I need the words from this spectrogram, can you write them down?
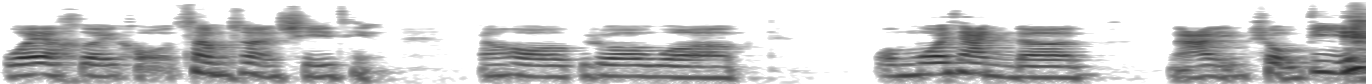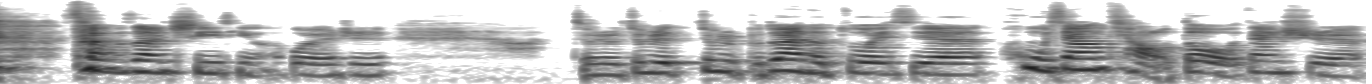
我也喝一口，算不算 cheating？然后比如说我我摸一下你的哪里手臂，算不算 cheating？或者是。就是就是就是不断的做一些互相挑逗，但是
